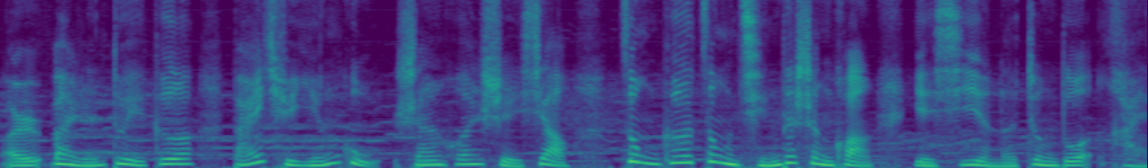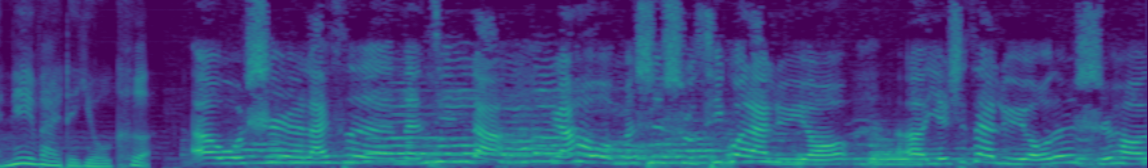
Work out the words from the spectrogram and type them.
而万人对歌、百曲银鼓、山欢水笑、纵歌纵情的盛况，也吸引了众多海内外的游客。呃，我是来自南京的，然后我们是暑期过来旅游，呃，也是在旅游的时候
